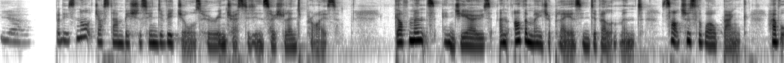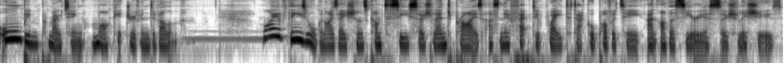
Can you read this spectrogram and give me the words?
yeah. But it's not just ambitious individuals who are interested in social enterprise. Governments, NGOs, and other major players in development, such as the World Bank, have all been promoting market driven development. Why have these organisations come to see social enterprise as an effective way to tackle poverty and other serious social issues?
